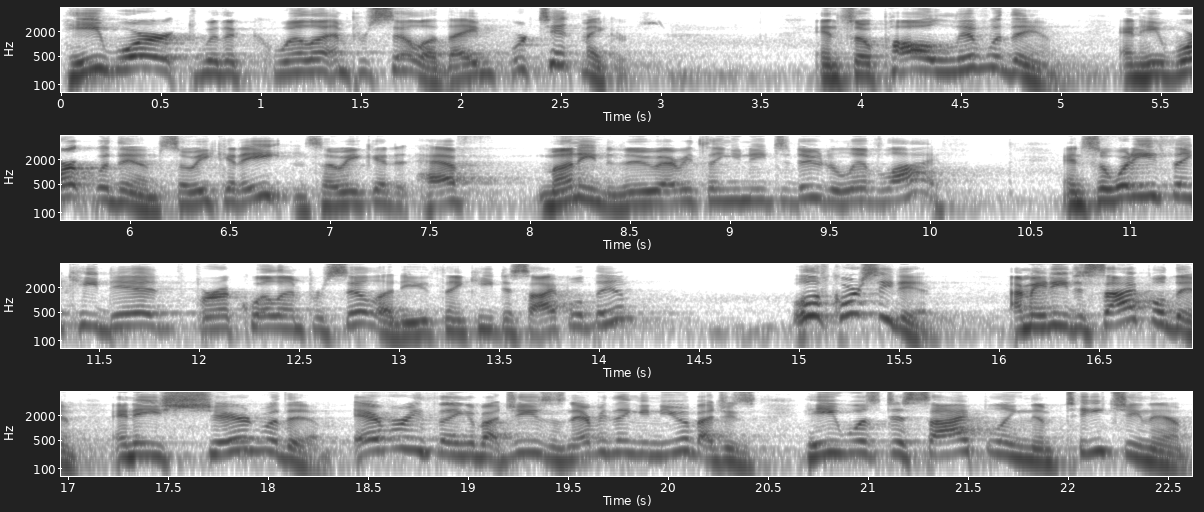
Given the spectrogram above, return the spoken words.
he worked with Aquila and Priscilla. They were tent makers. And so Paul lived with them and he worked with them so he could eat and so he could have money to do everything you need to do to live life. And so, what do you think he did for Aquila and Priscilla? Do you think he discipled them? Well, of course he did. I mean, he discipled them and he shared with them everything about Jesus and everything he knew about Jesus. He was discipling them, teaching them.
